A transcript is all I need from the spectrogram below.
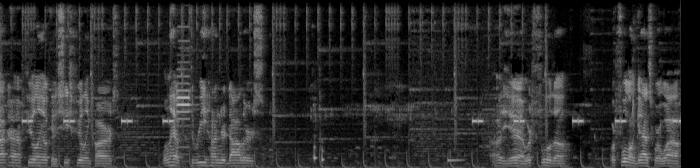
Not have fueling? Okay, she's fueling cars. We only have three hundred dollars. Oh yeah, we're full though. We're full on gas for a while.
